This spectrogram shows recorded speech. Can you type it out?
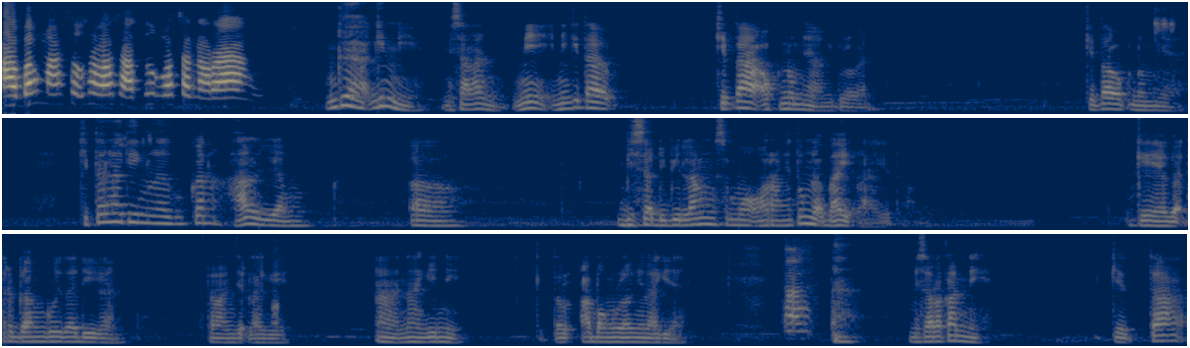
abang masuk salah satu kosan orang. Enggak gini misalnya nih, ini ini kita kita oknumnya gitu loh kan. Kita oknumnya. Kita lagi melakukan hal yang eh, bisa dibilang semua orang itu nggak baik lah gitu. Oke agak terganggu tadi kan. Kita lanjut lagi. Ah nah gini kita, abang ulangi lagi ya. Hmm. misalkan nih kita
